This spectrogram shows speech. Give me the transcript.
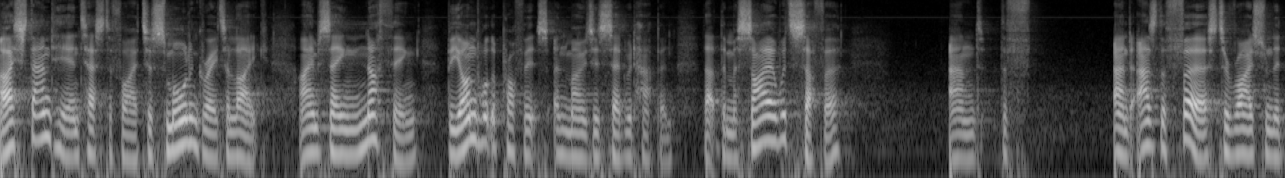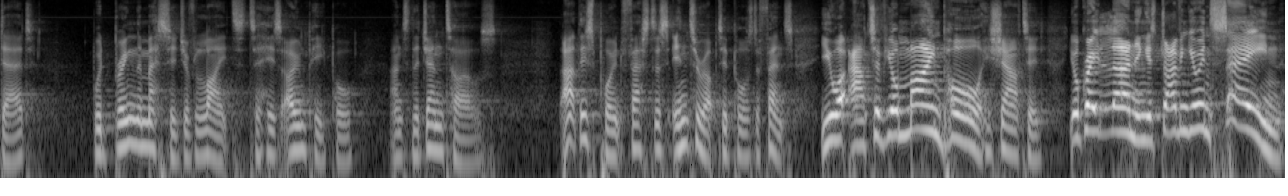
I stand here and testify to small and great alike. I am saying nothing beyond what the prophets and Moses said would happen that the Messiah would suffer, and, the f- and as the first to rise from the dead, would bring the message of light to his own people and to the Gentiles. At this point, Festus interrupted Paul's defense. You are out of your mind, Paul, he shouted. Your great learning is driving you insane.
